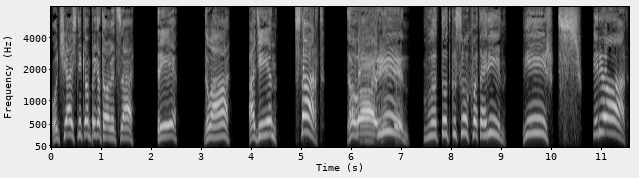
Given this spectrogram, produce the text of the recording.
Участникам приготовиться! Три, два, один, старт!» «Давай, Рин!» «Вот тот кусок хватай, Рин! Вишь, вперед!»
